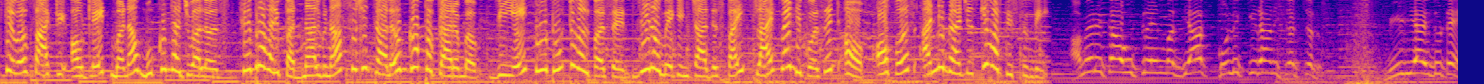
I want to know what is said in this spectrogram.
ఫస్ట్ ఎవర్ ఫ్యాక్టరీ అవుట్లెట్ మన ముకుంద జ్యువెలర్స్. ఫిబ్రవరి పద్నాలుగున సుచిత్రాలో గొప్ప ప్రారంభం. VA two to twelve percent zero making charges పై flat twenty percent off offers అన్ని బ్రాంచెస్కి వర్తిస్తుంది. అమెరికా ఉక్రెయిన్ మధ్య కొలిక్కిరాని చర్చలు. మీడియా ఎదుటే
